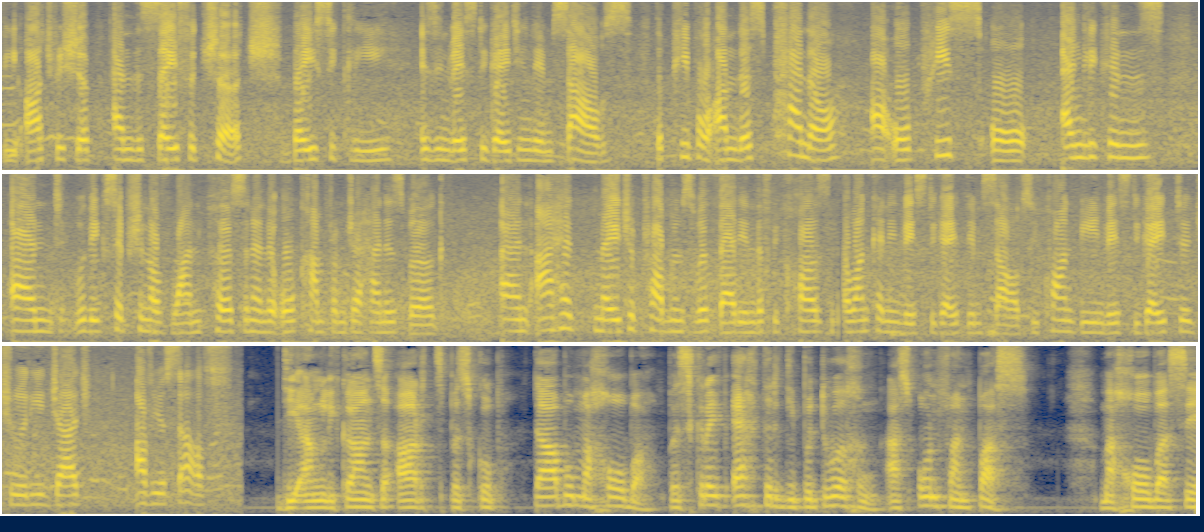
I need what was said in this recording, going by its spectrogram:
The Archbishop and the Safer Church basically is investigating themselves. The people on this panel are all priests or Anglicans, and with the exception of one person, and they all come from Johannesburg. And I had major problems with that in the because no one can investigate themselves. You can't be investigator, jury, judge of yourself. Die Anglikaanse aartsbiskop Tabo Magoba beskryf egter die betoging as onvanpas. Magoba sê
